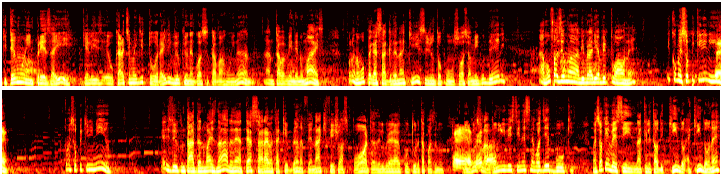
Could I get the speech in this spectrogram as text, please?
Que tem uma empresa aí, que ele, o cara tinha uma editora, ele viu que o negócio estava arruinando, ah, não estava vendendo mais, falou, não, vou pegar essa grana aqui, se juntou com um sócio amigo dele, ah, vamos fazer uma livraria virtual, né? E começou pequenininho. É. Começou pequenininho. Eles viram que não estava dando mais nada, né? Até a Saraiva está quebrando, a FENAC fechou as portas, a Livraria Cultura está passando. É, é falar, vamos investir nesse negócio de e-book. Mas só que investir naquele tal de Kindle, é Kindle, né?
